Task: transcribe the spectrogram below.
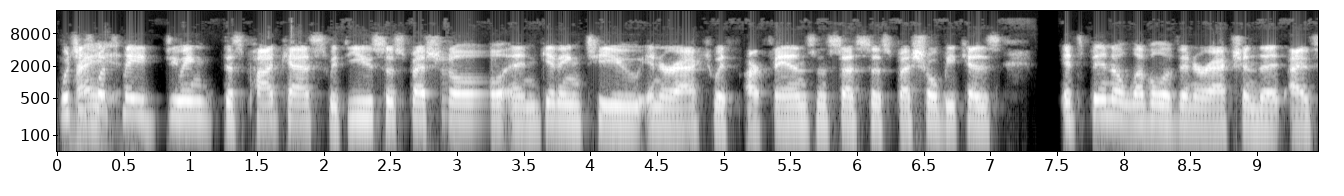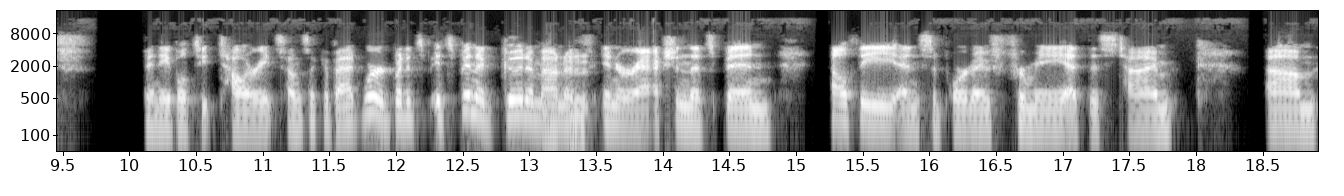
which right. is what's made doing this podcast with you so special and getting to interact with our fans and stuff so special because it's been a level of interaction that I've been able to tolerate sounds like a bad word, but it's it's been a good amount mm-hmm. of interaction that's been healthy and supportive for me at this time. Um,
